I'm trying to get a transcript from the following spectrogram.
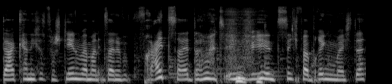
da kann ich das verstehen, wenn man seine Freizeit damit irgendwie jetzt nicht verbringen möchte.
